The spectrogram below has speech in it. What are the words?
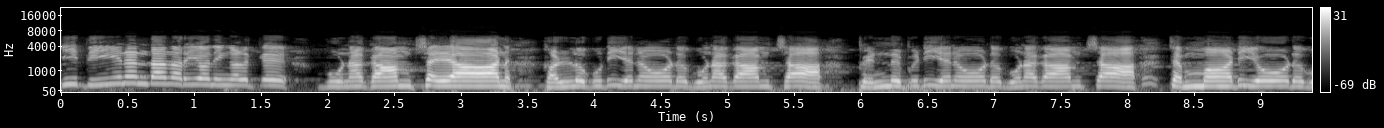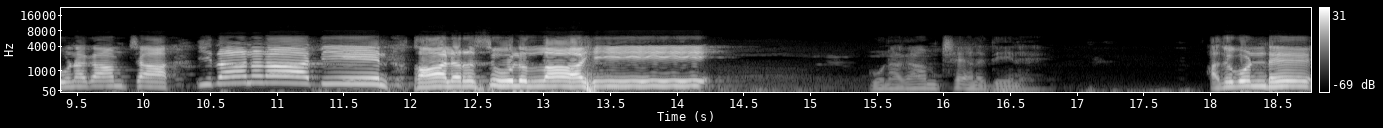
ഈ ദീൻ എന്താണെന്നറിയോ നിങ്ങൾക്ക്? ഗുണകാംക്ഷയാണ് കള്ളുകുടിയനോട് ഗുണകാംക്ഷ പെണ്ണുപിടിയനോട് ഗുണകാംക്ഷ തെമ്മാടിയോട് ഗുണകാംക്ഷ ഇതാണടാ ദീൻ. കാല റസൂലുള്ളാഹി. ഗുണകാംക്ഷയാണ് ദീന്. അതുകൊണ്ട്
